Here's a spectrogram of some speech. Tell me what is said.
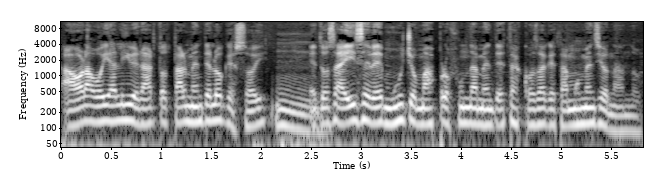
ahora voy a liberar totalmente lo que soy. Mm. Entonces ahí se ve mucho más profundamente estas cosas que estamos mencionando.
